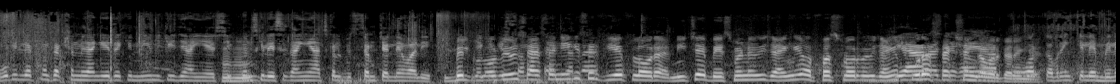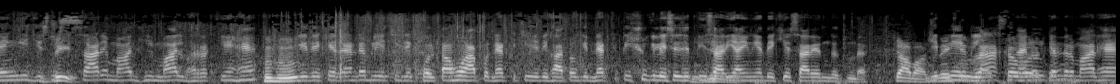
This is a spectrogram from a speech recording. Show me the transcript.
वो भी इलेक्ट्रॉन सेक्शन में जाएँगे देखिए न्यू न्यू चीज़ें आई हैं सीक्वेंस की लेसेस आई हैं आजकल सिस्टम चलने वाली। बिल्कुल और व्यूअर्स ऐसा नहीं है कि सिर्फ़ ये फ्लोर है नीचे बेसमेंट में भी जाएँगे और फ़र्स्ट फ्लोर पे भी जाएँगे पूरा सेक्शन कवर करेंगे। और कवरिंग के लिए मिलेंगी जिसमें सारे माल ही माल भर रखे हैं। ये देखिए रैंडमली ये चीज़ें खोलता हूँ आपको नेट की चीज़ें दिखाता हूँ कि नेट की टिश्यू की लेसेस इतनी सारी आई हुई हैं देखिए सारे अंदर अंदर। क्या बात है जितने ग्लास नेट का अंदर माल है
